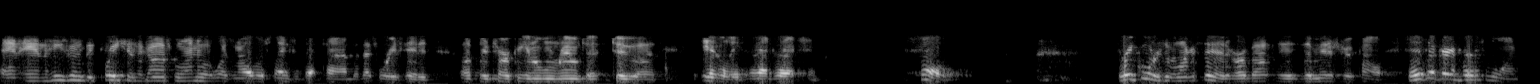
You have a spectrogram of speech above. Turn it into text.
and and he's going to be preaching the gospel. I know it wasn't all those things at that time, but that's where he's headed up through Turkey and on around to to uh, Italy in that direction. So three quarters of it, like I said, are about the, the ministry of Paul. So let's look at verse one,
